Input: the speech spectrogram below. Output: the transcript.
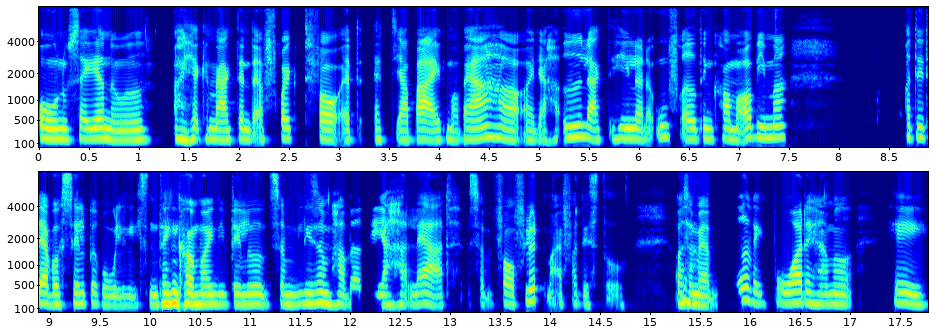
åh, nu sagde jeg noget, og jeg kan mærke den der frygt for, at, at jeg bare ikke må være her, og at jeg har ødelagt det hele, og der ufred, den kommer op i mig. Og det er der, hvor selvberoligelsen, den kommer ind i billedet, som ligesom har været det, jeg har lært, som, for at flytte mig fra det sted. Og som Ja. jeg stadigvæk bruger det her med, hey,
